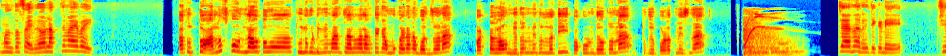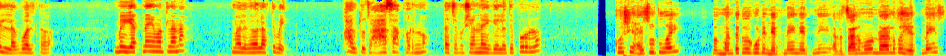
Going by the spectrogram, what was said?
मला तसं घ्यावं लागते माय बाई. आता तू आलोच कोण लावतो? तुला कुठे विमान चालवा लागते का? मुकाट्यानं बसजो ना. पट्टा लावून घेतो ना मी तुला ती पकडून ठेवतो ना. तू काही पडत नाहीस ना. जाणार आहे तिकडे. शिल्लक बोलतं. मी येत नाही म्हटलं ना. मला घ्यावं लागते बाई. फालतूचा हासा करणं. त्याच्यापेक्षा नाही गेलं ते पुरलं. कशी आहेस हो तू आई? मग म्हणते का कुठे नेत नाही नेत नाही? आता चाल म्हणून राहिलो तो येत नाहीस.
